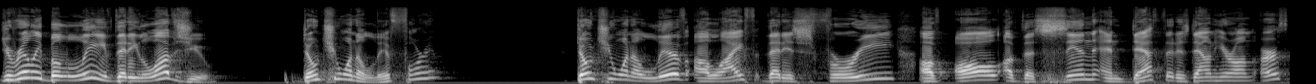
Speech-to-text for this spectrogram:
you really believe that He loves you, don't you want to live for Him? Don't you want to live a life that is free of all of the sin and death that is down here on earth?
